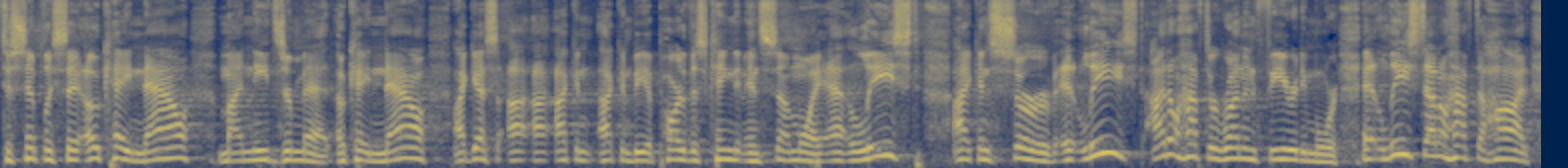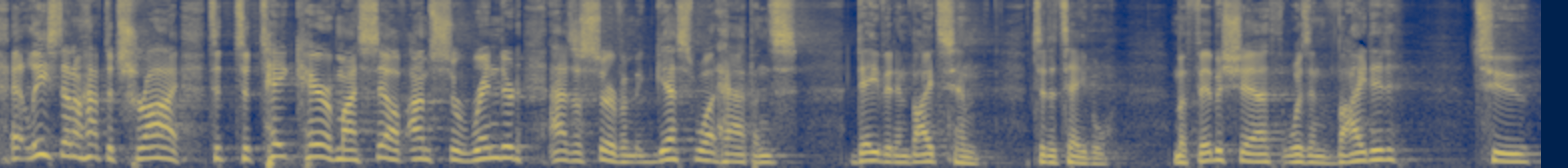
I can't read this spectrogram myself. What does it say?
To simply say, okay, now my needs are met. Okay, now I guess I, I, I, can, I can be a part of this kingdom in some way. At least I can serve. At least I don't have to run in fear anymore. At least I don't have to hide. At least I don't have to try to, to take care of myself. I'm surrendered as a servant. But guess what happens? David invites him to the table. Mephibosheth was invited to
